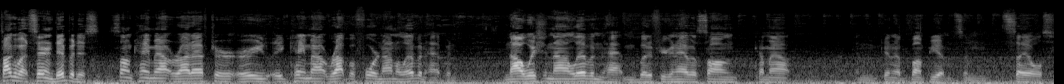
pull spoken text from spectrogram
Talk about serendipitous. The song came out right after, or it came out right before 9/11 happened. not wishing 9/11 happened, but if you're gonna have a song come out gonna bump you up in some sales,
